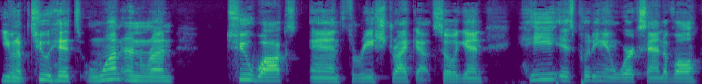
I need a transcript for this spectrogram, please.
giving up two hits, one earned run, two walks, and three strikeouts. So again, he is putting in work Sandoval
